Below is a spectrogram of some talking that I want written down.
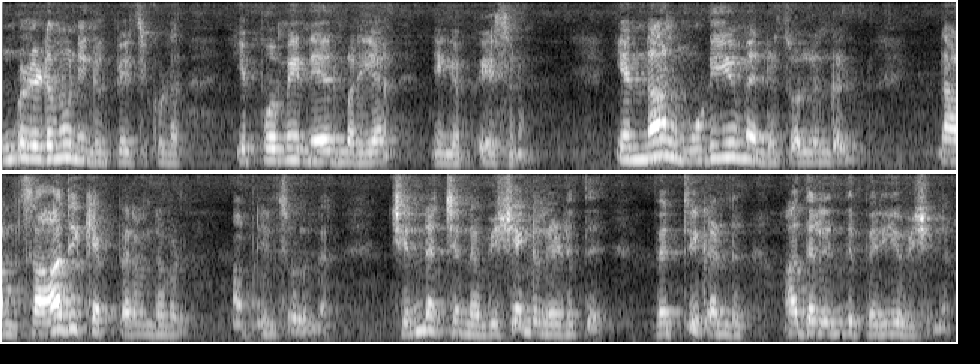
உங்களிடமும் நீங்கள் பேசிக்கொள்ள. எப்போவுமே நேர்மறையாக நீங்கள் பேசணும். என்னால் முடியும் என்று சொல்லுங்கள். நான் சாதிக்க பிறந்தவள் அப்படின்னு சொல்லுங்கள் சின்ன சின்ன விஷயங்கள் எடுத்து வெற்றி கண்டு அதிலிருந்து பெரிய விஷயங்கள்.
